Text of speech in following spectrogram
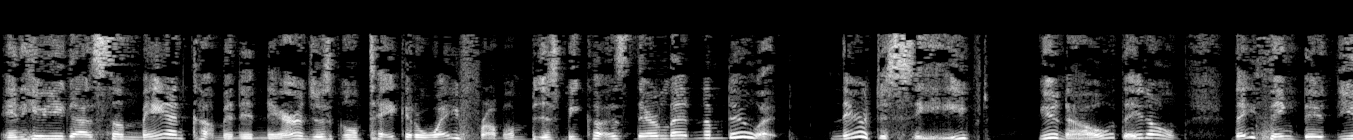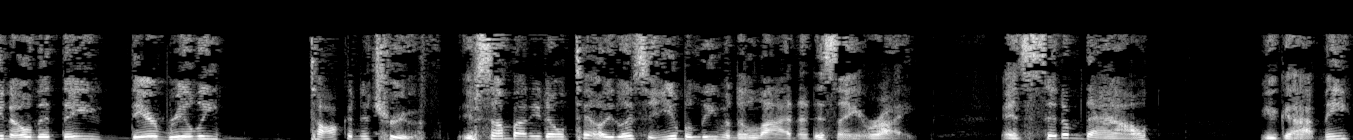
And here you got some man coming in there and just gonna take it away from them just because they're letting them do it. And They're deceived. You know, they don't, they think that, you know, that they, they're really talking the truth. If somebody don't tell you, listen, you believe in a lie, now this ain't right. And sit them down. You got me?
